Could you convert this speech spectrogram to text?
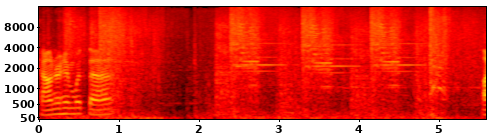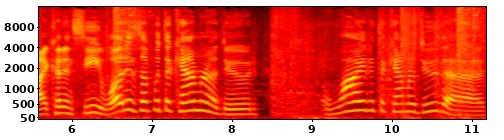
Counter him with that. I couldn't see. What is up with the camera, dude? Why did the camera do that?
